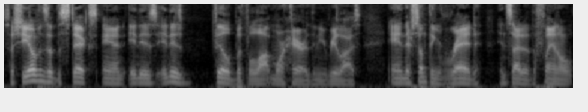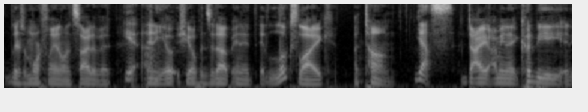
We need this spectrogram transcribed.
So she opens up the sticks, and it is it is filled with a lot more hair than you realize. And there's something red inside of the flannel. There's more flannel inside of it, Yeah. and he o- she opens it up, and it it looks like a tongue. yes. Di- I mean, it could be an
